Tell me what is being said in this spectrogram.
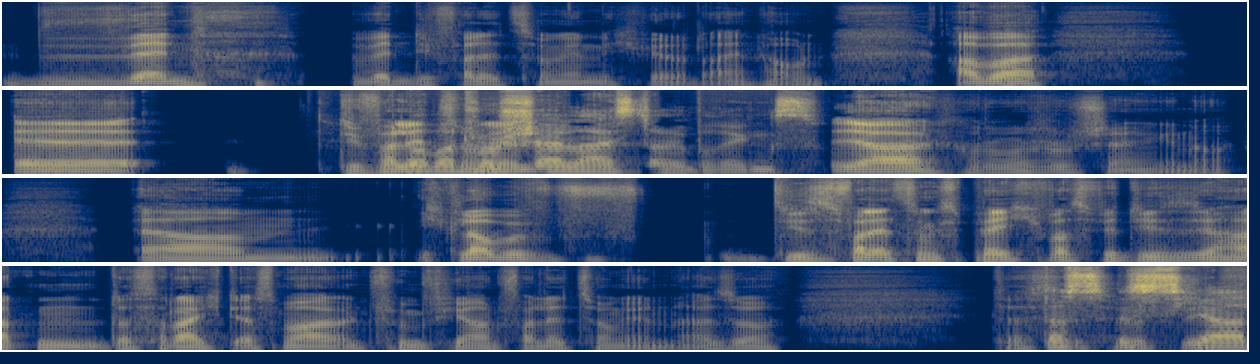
Wenn, wenn die Verletzungen nicht wieder reinhauen. Aber äh, die Verletzungen. Robert Rochelle heißt er übrigens. Ja, Robert Rochelle, genau. Ähm, ich glaube, dieses Verletzungspech, was wir dieses Jahr hatten, das reicht erstmal in fünf Jahren Verletzungen. Also das, das ist, ist ja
